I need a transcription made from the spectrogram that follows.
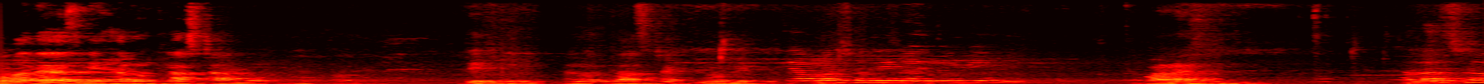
ওনাদের আজকে হ্যালো ক্লাসটা আমরা দেখি হ্যালো ক্লাসটা কীভাবে? কেমন আছো নিলয় তুমি? বানাচ্ছি ভালো আছো?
